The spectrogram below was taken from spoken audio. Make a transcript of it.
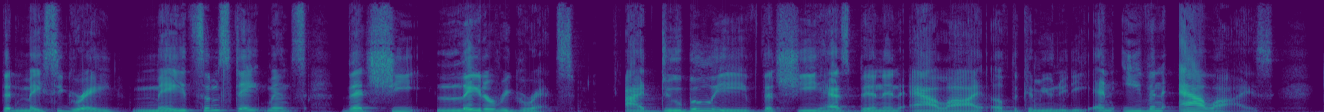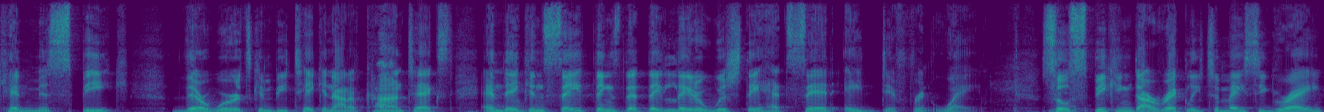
that Macy Gray made some statements that she later regrets. I do believe that she has been an ally of the community, and even allies can misspeak. Their words can be taken out of context, and they can say things that they later wish they had said a different way. So, speaking directly to Macy Gray,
